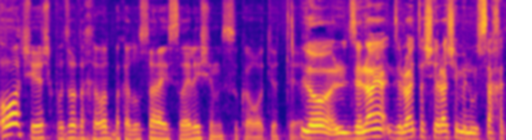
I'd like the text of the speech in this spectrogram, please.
או שיש קבוצות אחרות בכדורסל הישראלי שמסוכרות יותר. לא, זה לא, זה לא הייתה שאלה שמנוסחת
